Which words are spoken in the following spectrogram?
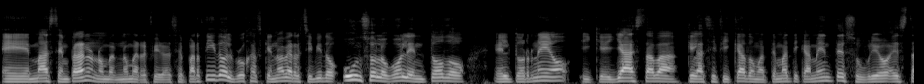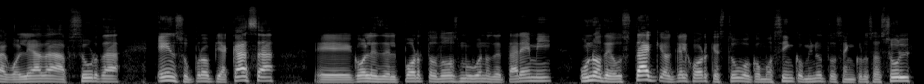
eh, más temprano, no me, refiero a ese partido, el Brujas que no había recibido un solo gol en todo el torneo y que ya estaba clasificado matemáticamente, sufrió esta goleada absurda en su propia casa, eh, goles del Porto, dos muy buenos de Taremi, uno de Eustaquio, aquel jugador que estuvo como cinco minutos en Cruz Azul,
